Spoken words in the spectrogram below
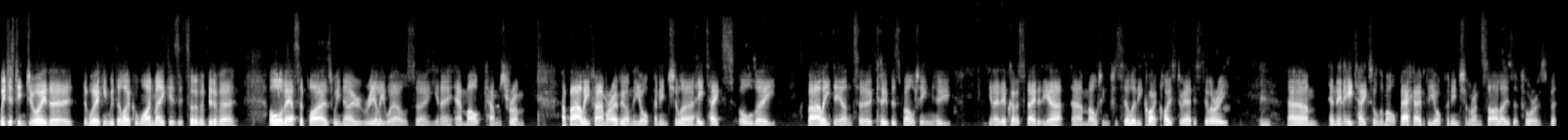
we just enjoy the the working with the local winemakers. It's sort of a bit of a all of our suppliers we know really well. So, you know, our malt comes from a barley farmer over on the Yorke Peninsula. He takes all the barley down to Cooper's Malting, who, you know, they've got a state of the art uh, malting facility quite close to our distillery. Mm. Um, and then he takes all the malt back over the Yorke Peninsula and silos it for us. But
